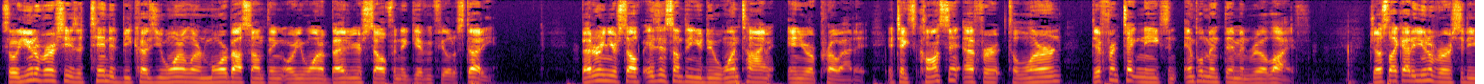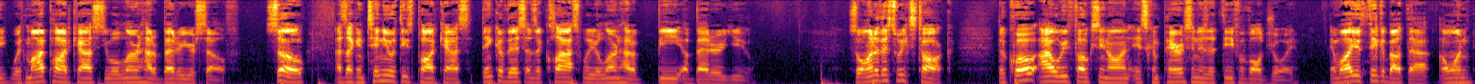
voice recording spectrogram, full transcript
So, a university is attended because you want to learn more about something or you want to better yourself in a given field of study. Bettering yourself isn't something you do one time and you're a pro at it. It takes constant effort to learn different techniques and implement them in real life. Just like at a university, with my podcast, you will learn how to better yourself. So, as I continue with these podcasts, think of this as a class where you'll learn how to be a better you. So, on to this week's talk. The quote I will be focusing on is Comparison is a thief of all joy. And while you think about that, I want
